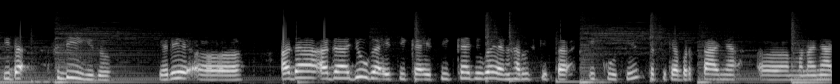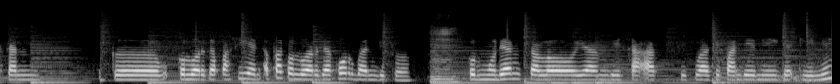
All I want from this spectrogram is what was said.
tidak sedih gitu. Jadi uh, ada ada juga etika-etika juga yang harus kita ikuti ketika bertanya uh, menanyakan ke keluarga pasien apa keluarga korban gitu. Mm. Kemudian kalau yang di saat situasi pandemi kayak gini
